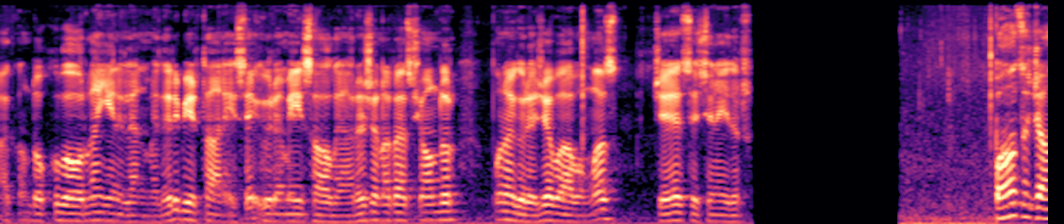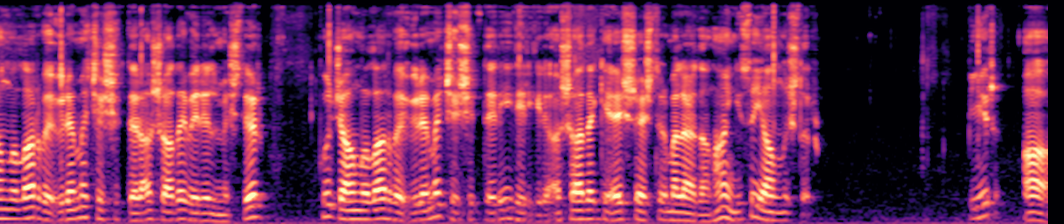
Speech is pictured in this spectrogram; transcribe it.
Bakın doku ve organ yenilenmeleri bir tane ise üremeyi sağlayan rejenerasyondur. Buna göre cevabımız C seçeneğidir. Bazı canlılar ve üreme çeşitleri aşağıda verilmiştir. Bu canlılar ve üreme çeşitleri ile ilgili aşağıdaki eşleştirmelerden hangisi yanlıştır? 1. A.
